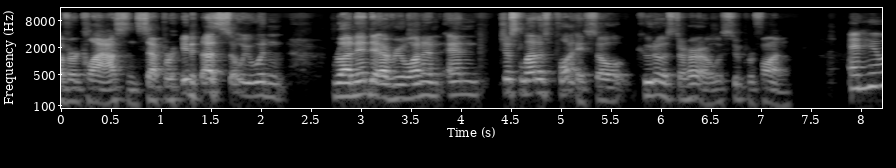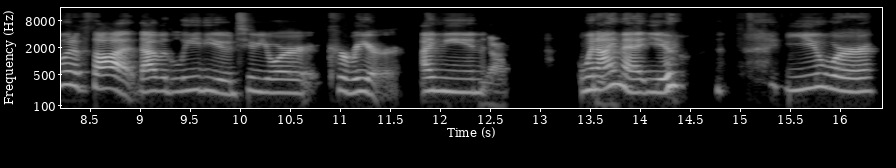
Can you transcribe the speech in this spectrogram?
of her class and separated us so we wouldn't run into everyone and and just let us play. So kudos to her. It was super fun. And who would have thought that would lead you to your career? I mean, yeah. when yeah. I met you, you were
